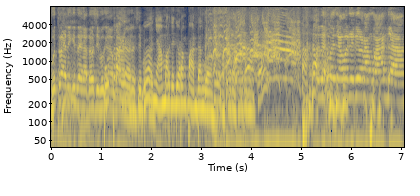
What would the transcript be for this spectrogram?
Putra nih kita nggak tahu sibuknya Putra apa. gimana sih? Gua nyamar jadi orang Padang gua. Kenapa nyamar jadi orang Padang?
